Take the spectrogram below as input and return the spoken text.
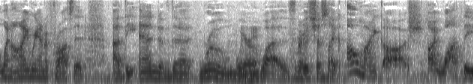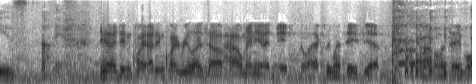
when I ran across it at the end of the room where Mm-hmm. it was, it was just like, oh my gosh, I want these. Yeah, I didn't quite I didn't quite realize how how many I'd made until I actually went to ACS and put them out on the table.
